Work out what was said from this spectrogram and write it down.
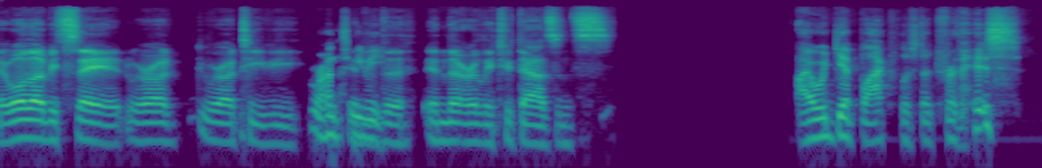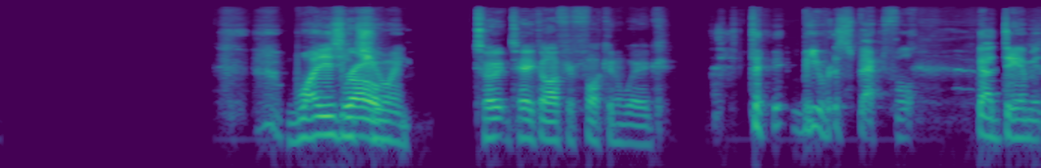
They won't let me say it. We're on we're on TV. We're on In TV. the in the early 2000s. I would get blacklisted for this. What is he Bro. chewing? Ta take off your fucking wig. Be respectful. God damn it.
